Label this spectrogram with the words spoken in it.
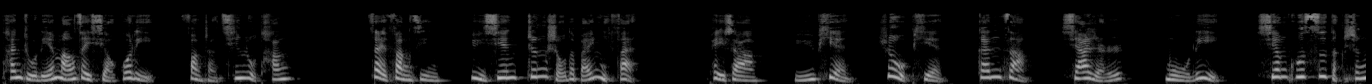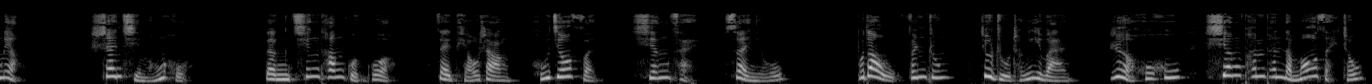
摊主连忙在小锅里放上清肉汤，再放进预先蒸熟的白米饭，配上鱼片、肉片、肝脏、虾仁、牡蛎、香菇丝等生料，扇起猛火，等清汤滚过，再调上胡椒粉、香菜、蒜油，不到五分钟就煮成一碗热乎乎、香喷喷的猫仔粥。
